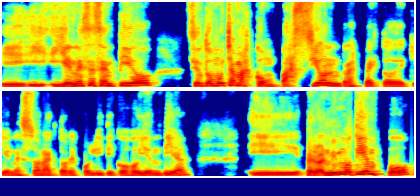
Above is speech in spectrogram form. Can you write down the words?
y, en ese sentido siento mucha más compasión respecto de quienes son actores políticos hoy en día. pero al mismo tiempo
